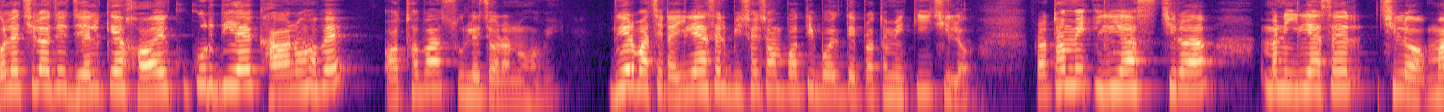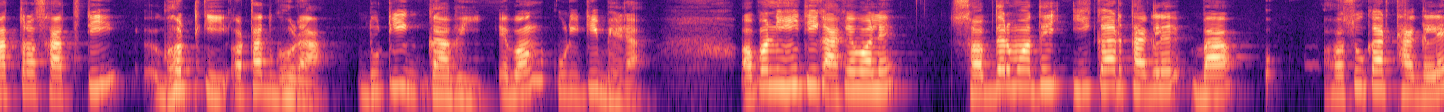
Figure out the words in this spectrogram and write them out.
বলেছিল যে জেলকে হয় কুকুর দিয়ে খাওয়ানো হবে অথবা শুলে চড়ানো হবে। দুয়ের বাচ্চাটা ইলিয়াসের বিষয় সম্পত্তি বলতে প্রথমে কী ছিল? প্রথমে ইলিয়াস ছিল মানে ইলিয়াসের ছিল মাত্র সাতটি ঘটকি, অর্থাৎ ঘোড়া, দুটি গাভী এবং কুড়িটি ভেড়া। অপনিহিতি কাকে বলে? শব্দের মধ্যে ইকার থাকলে বা হসুকার থাকলে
